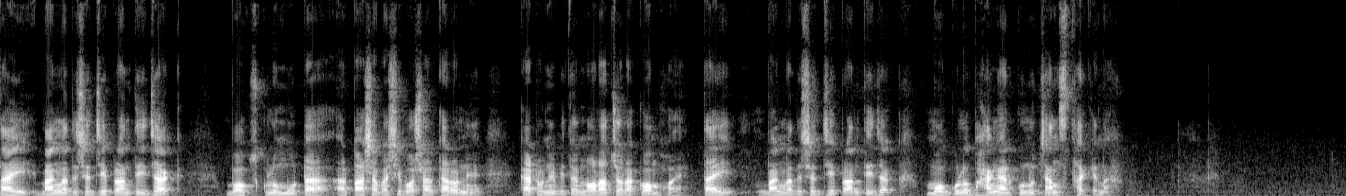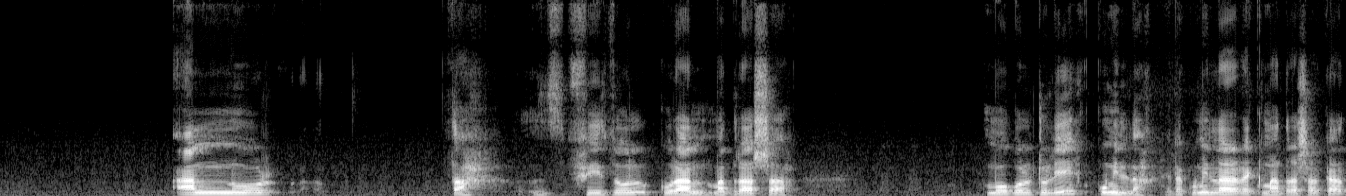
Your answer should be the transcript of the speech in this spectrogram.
তাই বাংলাদেশের যে প্রান্তেই যাক বক্সগুলো মোটা আর পাশাপাশি বসার কারণে কার্টুনের ভিতরে নড়াচড়া কম হয়। তাই বাংলাদেশের যে প্রান্তেই যাক মগগুলো ভাঙার কোনো চান্স থাকে না। আন্নুর তাহফিজুল কুরআন মাদ্রাসা মোগলটুলি কুমিল্লা। এটা কুমিল্লার এক মাদ্রাসার কাজ,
